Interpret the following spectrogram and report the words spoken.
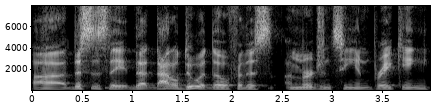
uh, this is the that that'll do it though for this emergency and breaking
